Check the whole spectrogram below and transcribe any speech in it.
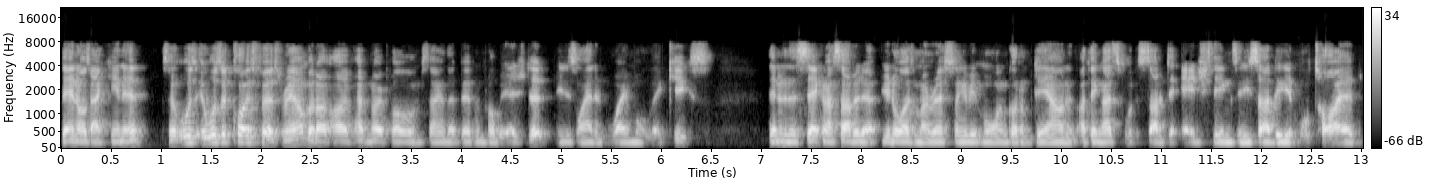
then I was back in it. So it was it was a close first round, but I, I have no problem saying that Bevan probably edged it. He just landed way more leg kicks. Then in the second, I started utilizing my wrestling a bit more and got him down. And I think that's what started to edge things, and he started to get more tired.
